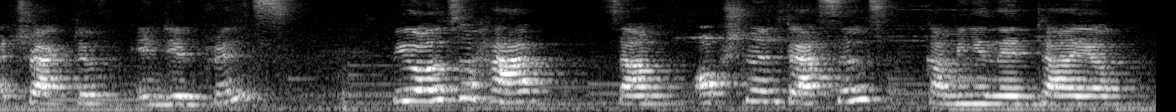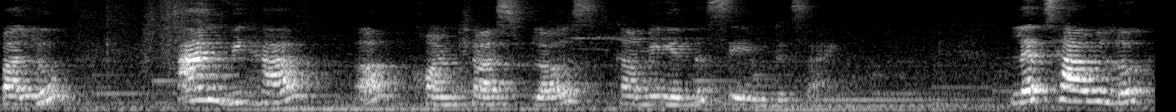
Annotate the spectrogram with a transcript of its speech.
attractive Indian prints. We also have some optional tassels coming in the entire pallu and we have a contrast blouse coming in the same design. Let's have a look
